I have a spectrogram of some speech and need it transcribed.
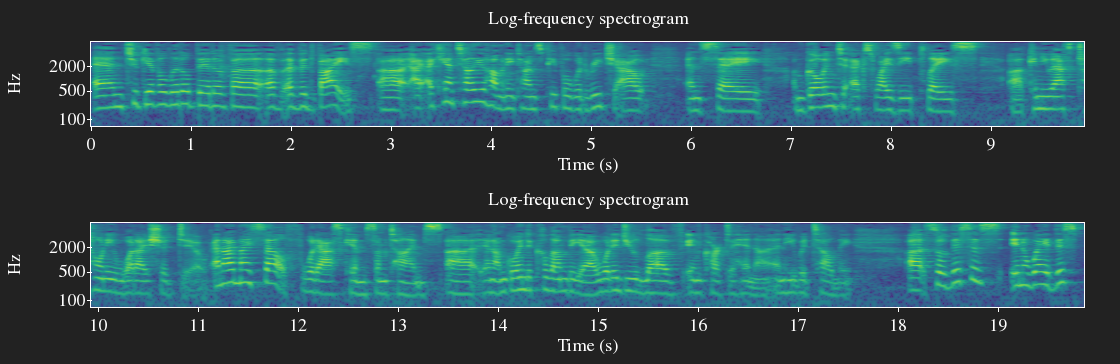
and to give a little bit of, uh, of, of, advice. Uh, I, I can't tell you how many times people would reach out and say, I'm going to XYZ place uh, can you ask Tony what I should do? And I myself would ask him sometimes, uh, and I'm going to Colombia. What did you love in Cartagena? And he would tell me. Uh, so this is, in a way, this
